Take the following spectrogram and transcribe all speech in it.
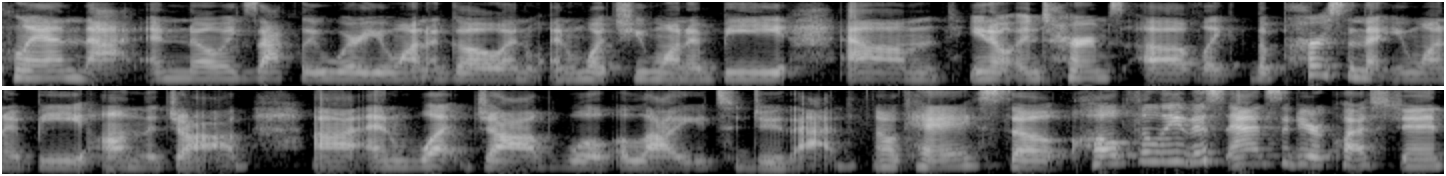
plan that and know exactly where you want to go and, and what you want to be, um, you know, in terms of like the person that you want to be on the job uh, and what job will allow you to do that. Okay, so hopefully this answered your question.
